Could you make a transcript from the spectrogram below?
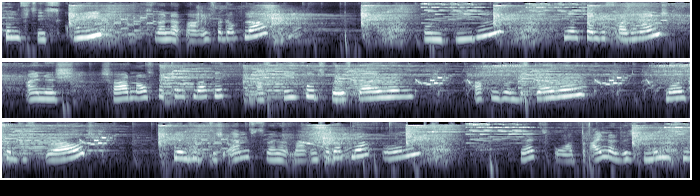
50 Squeak, 200 Markenverdoppler und 7, 24 Fragment, eine Sch Schadenausrüstungsmarke, 8 Rico, 12 Byron, 28 Daryl, 29 Sprout, 74 Ems, 200 Markenverdoppler. Und 6, oh, 360 Münzen,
